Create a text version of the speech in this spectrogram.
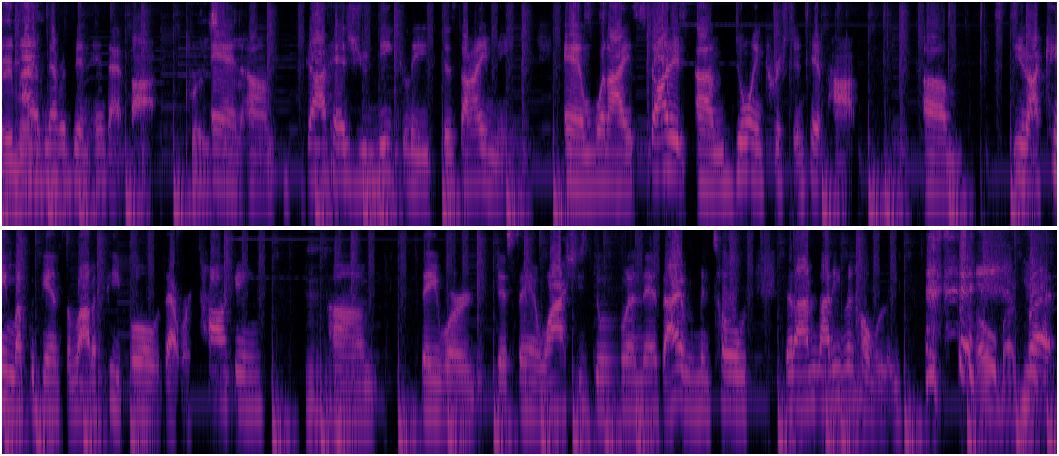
Amen. I have never been in that box. Praise and God. Um, God has uniquely designed me. And when I started um, doing Christian hip hop, um, you know, I came up against a lot of people that were talking. Mm-hmm. Um, they were just saying why she's doing this. I haven't been told that I'm not even holy. oh my goodness. but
